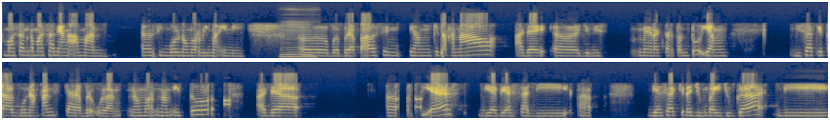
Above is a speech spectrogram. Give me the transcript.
kemasan-kemasan yang aman. Uh, simbol nomor lima ini. Hmm. Uh, beberapa sim yang kita kenal ada uh, jenis merek tertentu yang bisa kita gunakan secara berulang. Nomor 6 itu ada uh, eh, PS, dia biasa di uh, biasa kita jumpai juga di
